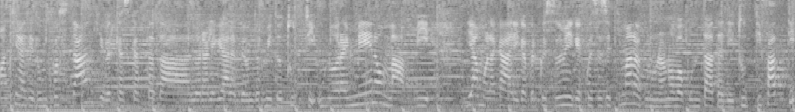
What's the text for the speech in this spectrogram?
mattina siete un po' stanchi perché è scattata l'ora legale, abbiamo dormito tutti un'ora in meno, ma vi diamo la carica per questa domenica e questa settimana con una nuova puntata di Tutti Fatti,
